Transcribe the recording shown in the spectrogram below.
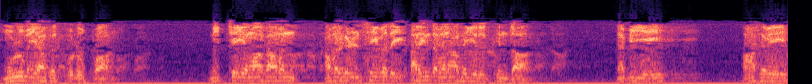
முழுமையாக கொடுப்பான். நிச்சயமாக அவன் அவர்கள் செய்வதை அறிந்தவனாக இருக்கின்றான். நபியே ஆகவே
